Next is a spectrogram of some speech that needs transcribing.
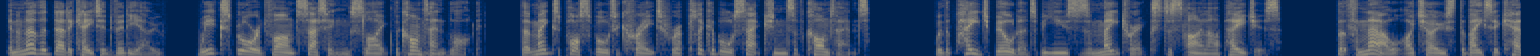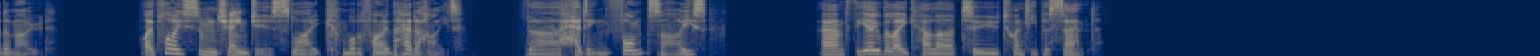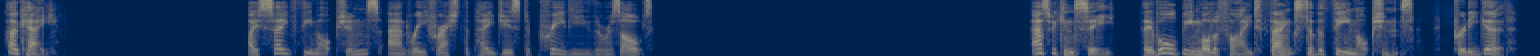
In another dedicated video, we explore advanced settings like the content block that makes possible to create replicable sections of content, with a page builder to be used as a matrix to style our pages. But for now, I chose the basic header mode. I apply some changes like modify the header height, the heading font size, and the overlay colour to 20%. OK, I save theme options and refresh the pages to preview the result. As we can see, they've all been modified thanks to the theme options. Pretty good.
